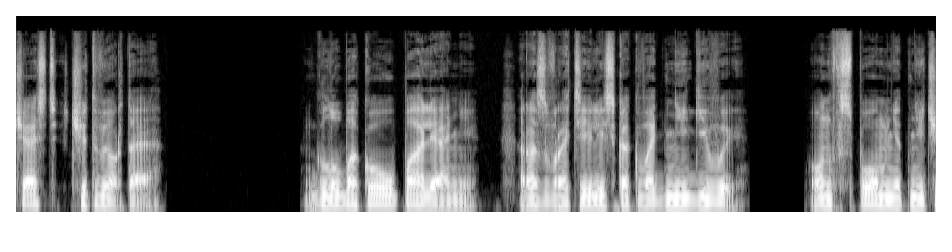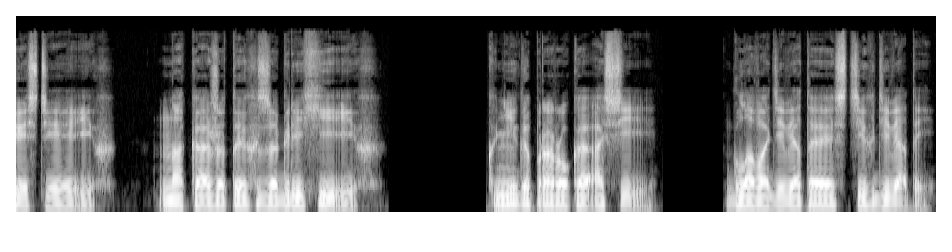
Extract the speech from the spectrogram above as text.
Часть четвертая. Глубоко упали они, развратились, как в одни гивы. Он вспомнит нечестие их, накажет их за грехи их. Книга пророка Осии. Глава 9, стих 9.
